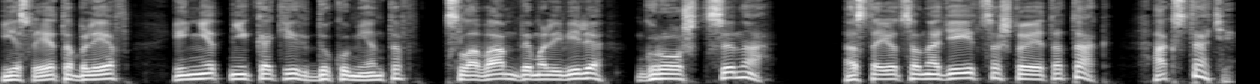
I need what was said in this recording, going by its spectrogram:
Если это блеф и нет никаких документов, словам де Малевиля грош цена. Остается надеяться, что это так. А, кстати,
